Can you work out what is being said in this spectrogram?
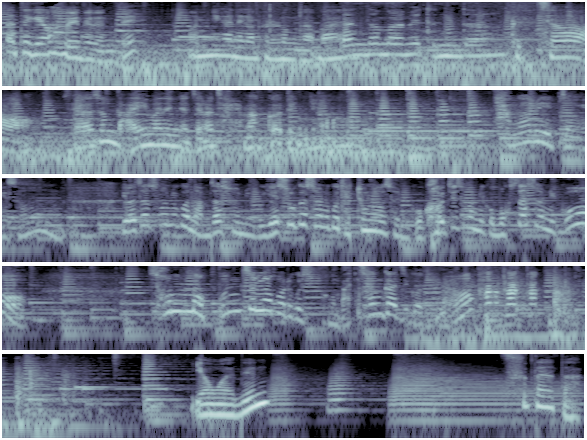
나 되게 마음에 드는데 언니가 내가 별론가 봐 난 너 마음에 든다. 그쵸 제가 좀 나이 많은 여자랑 잘 맞거든요 당하는 입장에선 여자 손이고 남자 손이고 예술가 손이고 대통령 손이고 거지 손이고 목사 손이고 손목 뿜질러 버리고 싶은 건 마찬가지거든요. 영화는 수다다.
